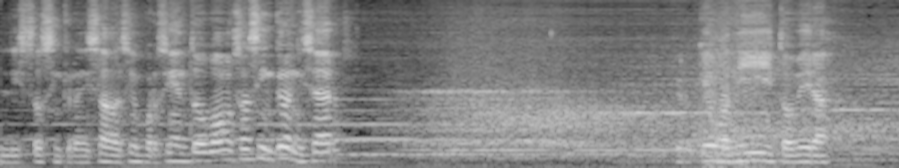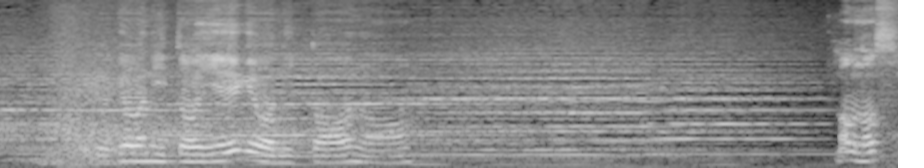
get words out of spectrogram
Listo, sincronizado al 100%. Vamos a sincronizar. Pero qué bonito, mira. Pero qué bonito, oye, qué bonito, no. Vámonos.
